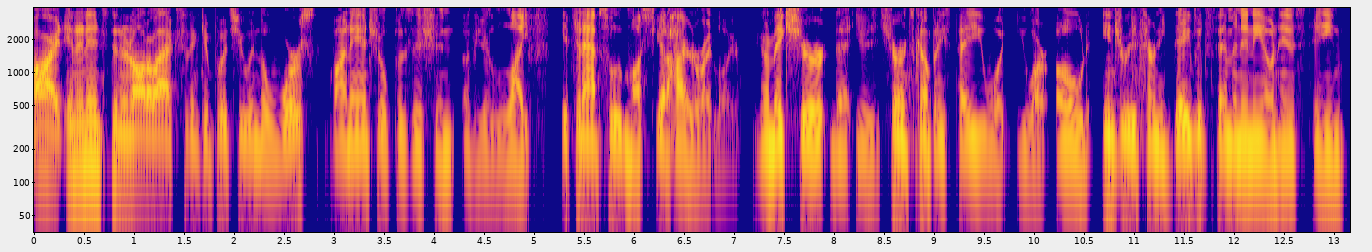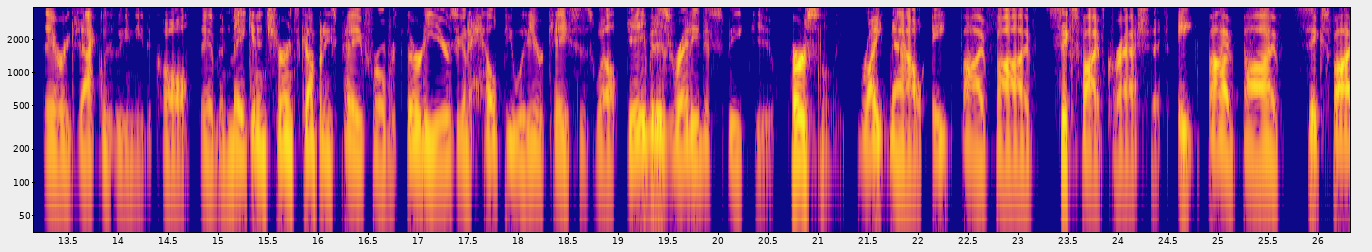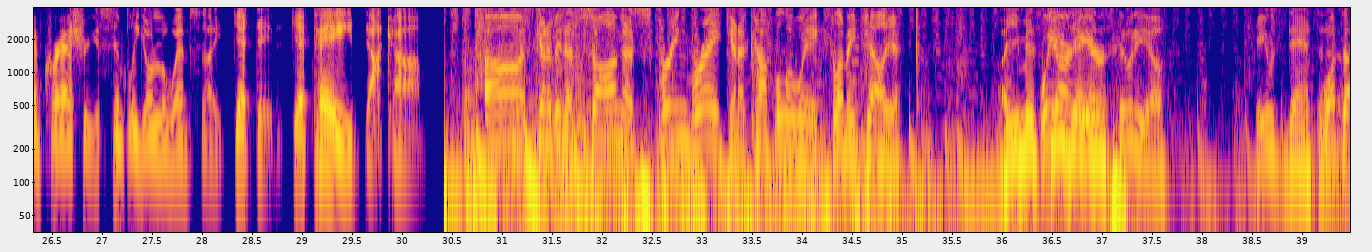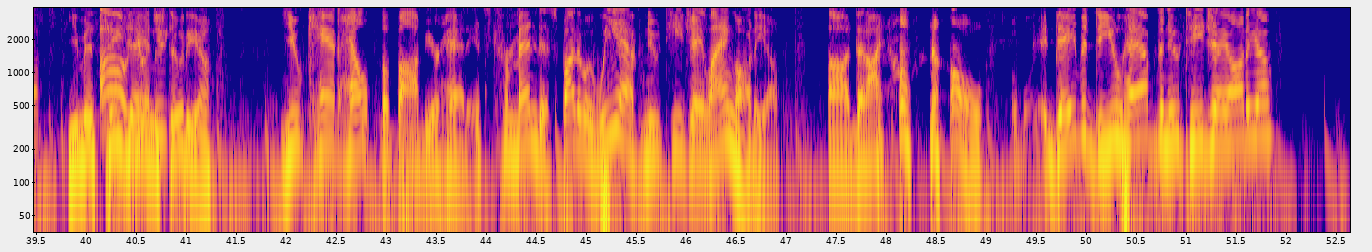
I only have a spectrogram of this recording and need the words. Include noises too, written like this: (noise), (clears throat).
All right, in an instant, an auto accident can put you in the worst financial position of your life. It's an absolute must. You got to hire the right lawyer. You're going to make sure that your insurance companies pay you what you are owed. Injury attorney David Feminini and his team, they are exactly who you need to call. They have been making insurance companies pay for over 30 years. They're going to help you with your case as well. David is ready to speak to you personally right now 855 65 crash that's 855 65 crash or you simply go to the website getdavidgetpaid.com Oh, it's going to be the song of spring break in a couple of weeks, let me tell you. Oh, you missed We TJ in the studio. He was dancing. What's up? You missed Oh, TJ you- in the you- studio. You can't help but bob your head. It's tremendous. By the way, we have new TJ Lang audio uh, that I (laughs) don't know. Oh David, do you have the new TJ audio?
